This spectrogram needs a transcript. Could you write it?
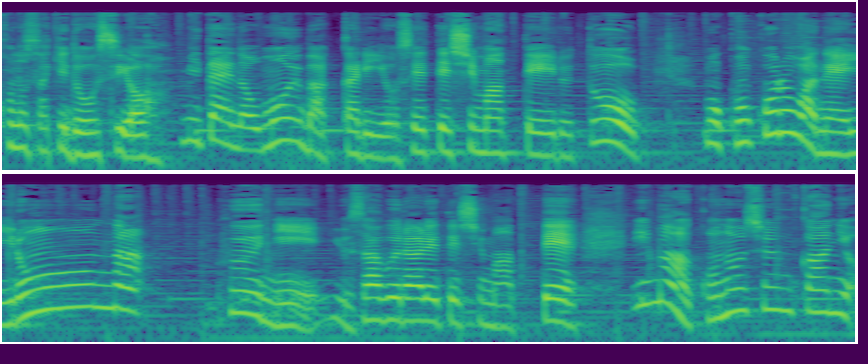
この先どうしようみたいな思いばっかり寄せてしまっているともう心はねいろんな風に揺さぶられてしまって今この瞬間に起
